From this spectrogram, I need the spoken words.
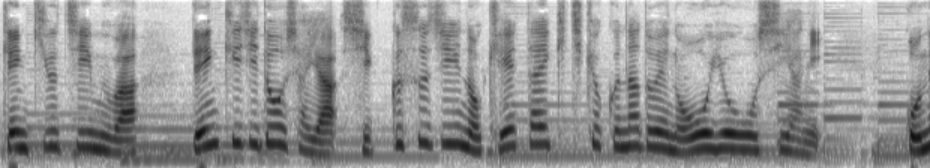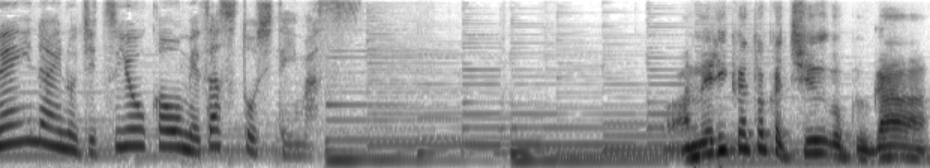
研究チームは電気自動車や 6G の携帯基地局などへの応用を視野に5年以内の実用化を目指すとしていますアメリカとか中国が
